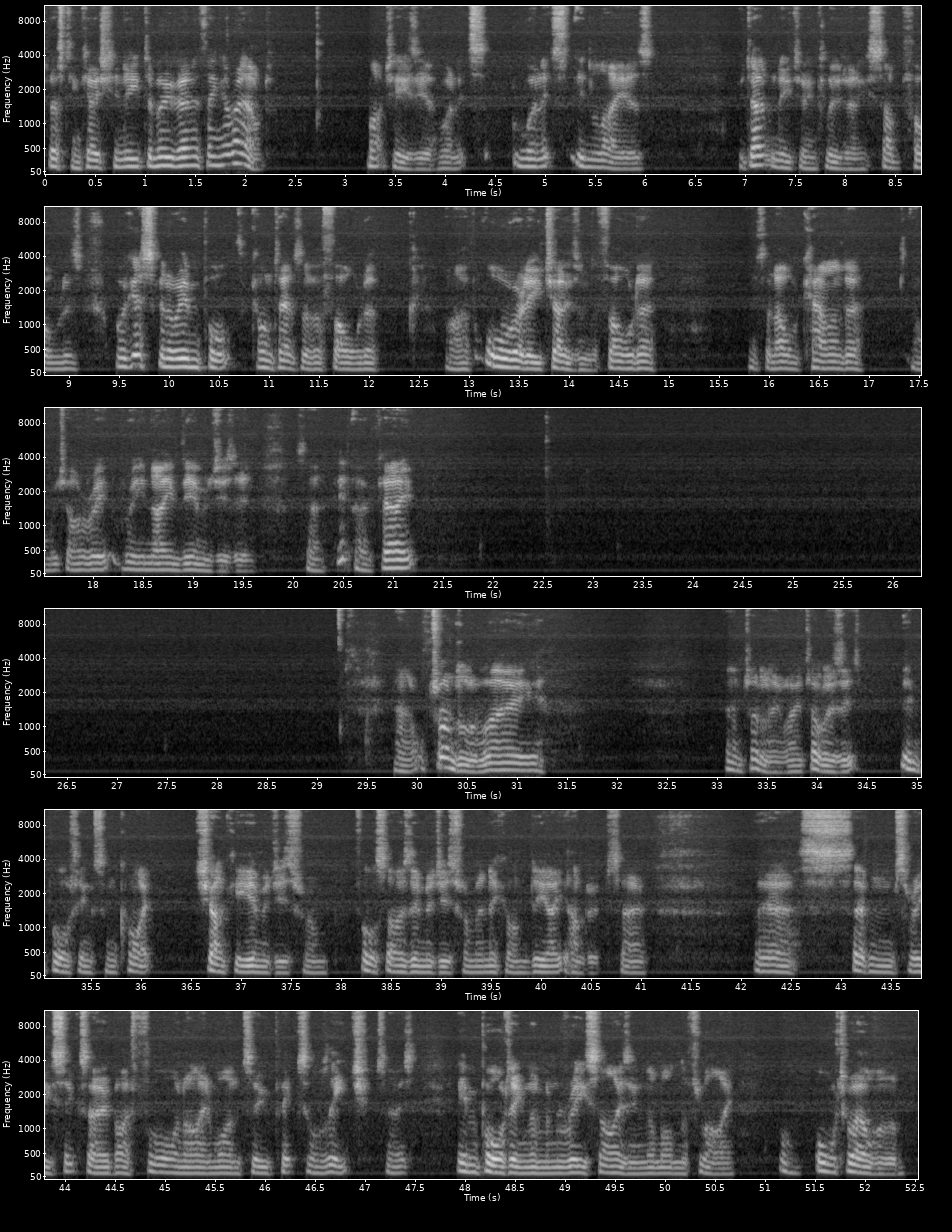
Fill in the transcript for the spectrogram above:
just in case you need to move anything around. Much easier when it's when it's in layers. We don't need to include any subfolders. We're just going to import the contents of a folder. I've already chosen the folder. It's an old calendar on which I'll re rename the images in. So hit OK. And it'll trundle away. Um, and trundling away. Trouble is it's importing some quite chunky images from full-size images from a Nikon D800 so they're 7360 by 4912 pixels each. So it's importing them and resizing them on the fly. All, all 12 of them.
